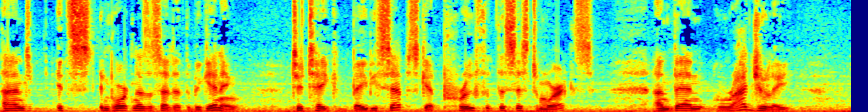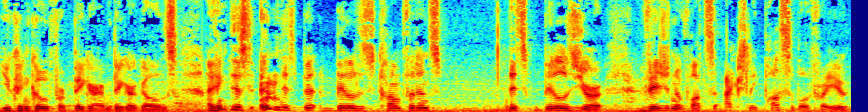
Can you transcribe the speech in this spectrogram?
And it's important, as I said at the beginning, to take baby steps, get proof that the system works, and then gradually you can go for bigger and bigger goals. I think this this builds confidence. This builds your vision of what's actually possible for you,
